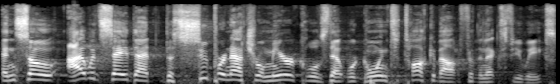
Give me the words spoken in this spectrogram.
And so I would say that the supernatural miracles that we're going to talk about for the next few weeks,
